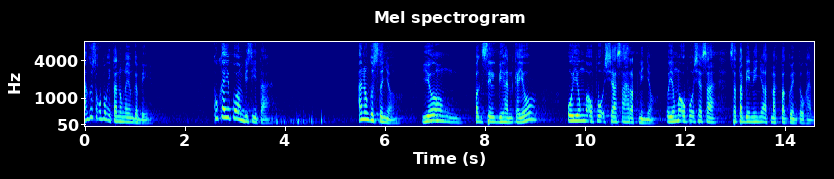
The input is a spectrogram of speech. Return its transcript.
Ang gusto ko pong itanong ngayong gabi, kung kayo po ang bisita, anong gusto nyo? Yung pagsilbihan kayo o yung maupo siya sa harap ninyo? O yung maupo siya sa, sa tabi ninyo at magpagkwentuhan?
